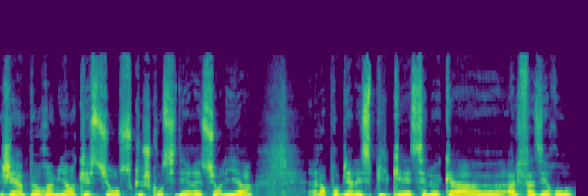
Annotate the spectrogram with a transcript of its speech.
j'ai un peu remis en question ce que je considérais sur l'IA. Alors pour bien l'expliquer, c'est le cas euh, AlphaZero.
